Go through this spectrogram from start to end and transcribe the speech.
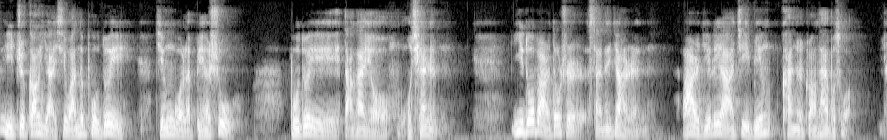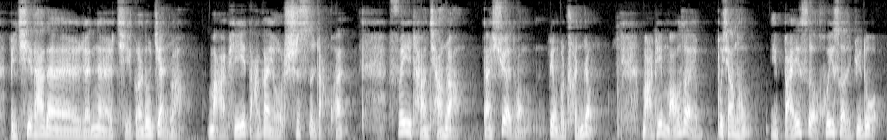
一支刚演习完的部队经过了别墅，部队大概有五千人，一多半都是塞内加尔人。阿尔及利亚骑兵看着状态不错，比其他的人呢体格都健壮，马匹大概有十四掌宽，非常强壮，但血统。并不纯正，马匹毛色也不相同，以白色、灰色的居多，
